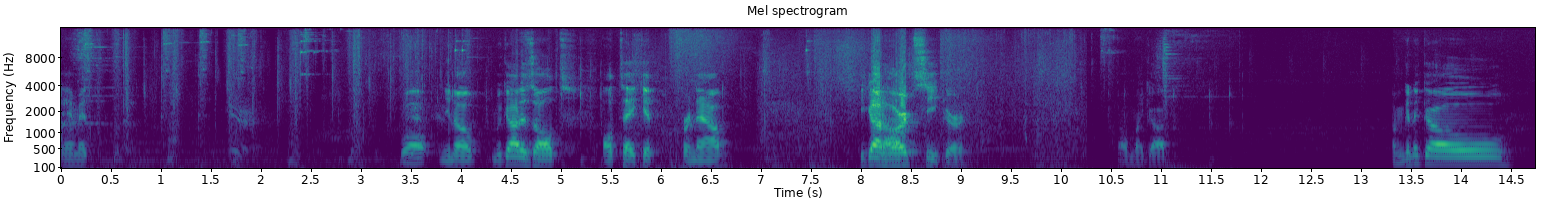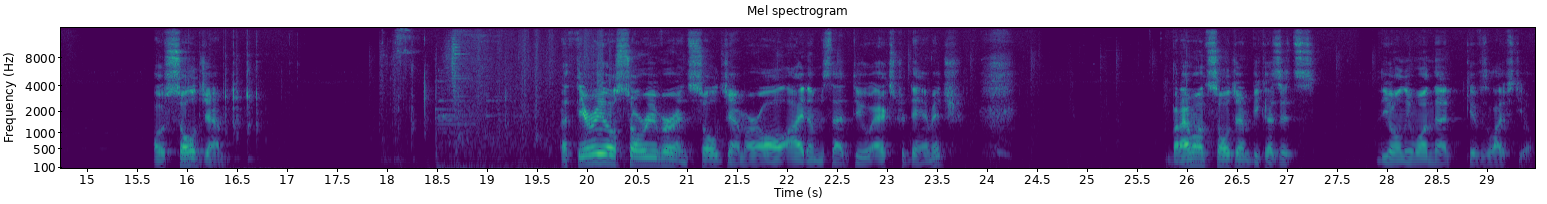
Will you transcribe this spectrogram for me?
Damn it. Well, you know, we got his ult. I'll take it for now. He got Heartseeker. Oh my god. I'm gonna go... Oh, Soul Gem. Ethereal, Soul Reaver, and Soul Gem are all items that do extra damage. But I want Soul Gem because it's the only one that gives lifesteal.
